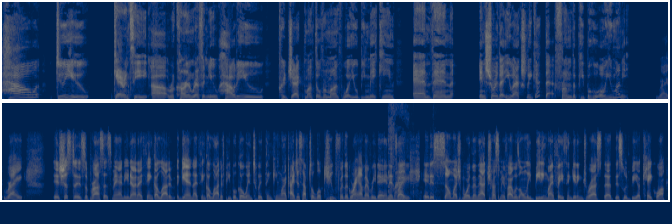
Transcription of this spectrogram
how do you guarantee uh, recurring revenue? How do you project month over month what you'll be making, and then ensure that you actually get that from the people who owe you money? Right, right it's just it's a process man you know and i think a lot of again i think a lot of people go into it thinking like i just have to look cute for the gram every day. And it's right. like it is so much more than that. Trust me if i was only beating my face and getting dressed that this would be a cakewalk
